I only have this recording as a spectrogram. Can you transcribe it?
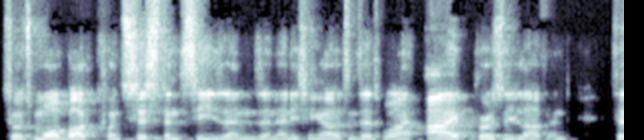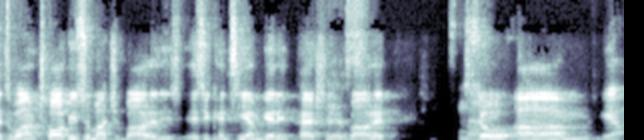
So it's more about consistency than than anything else, and that's why I personally love, and that's why I'm talking so much about it. As, as you can see, I'm getting passionate Yes. about it. Nice. So um, yeah,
